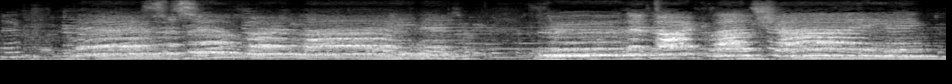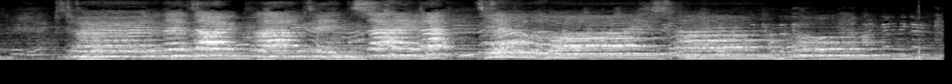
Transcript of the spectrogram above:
Next.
